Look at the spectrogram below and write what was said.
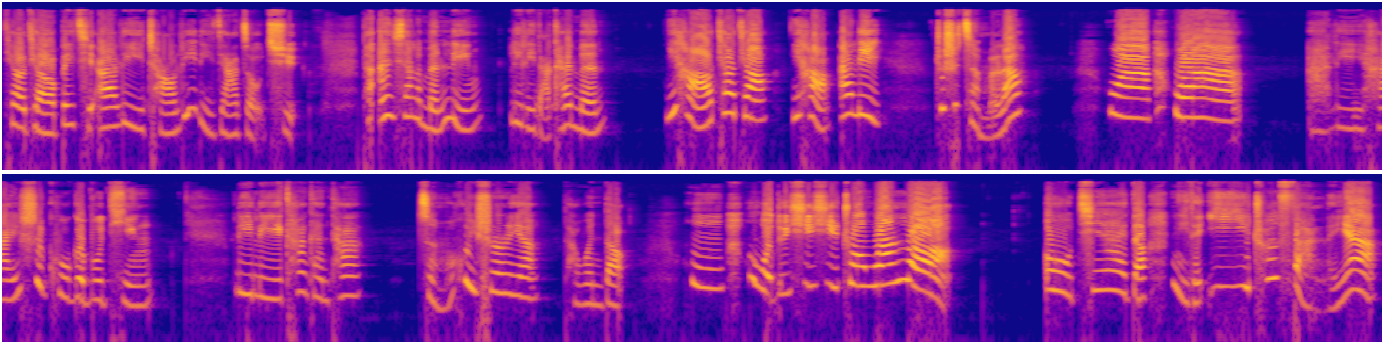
跳跳背起阿丽朝丽丽家走去。他按下了门铃，丽丽打开门：“你好，跳跳。”你好，阿丽，这是怎么了？哇哇！阿丽还是哭个不停。丽丽看看她，怎么回事呀？她问道。嗯，我的西西穿弯了。哦，亲爱的，你的衣衣穿反了呀，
